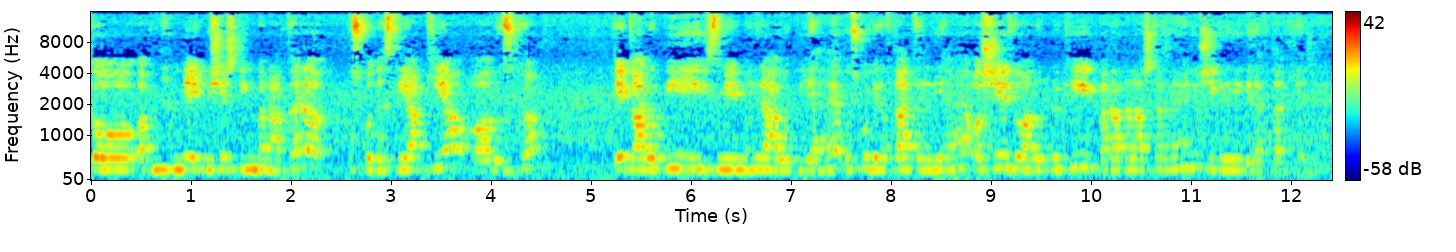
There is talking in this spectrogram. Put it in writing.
तो हमने एक विशेष टीम बनाकर उसको दस्तियाब किया और उसका एक आरोपी इसमें महिला आरोपिया है, उसको गिरफ़्तार कर लिया है और शेष दो आरोपियों की पता तलाश कर रहे हैं जो शीघ्र ही गिरफ़्तार किया जाएगा।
